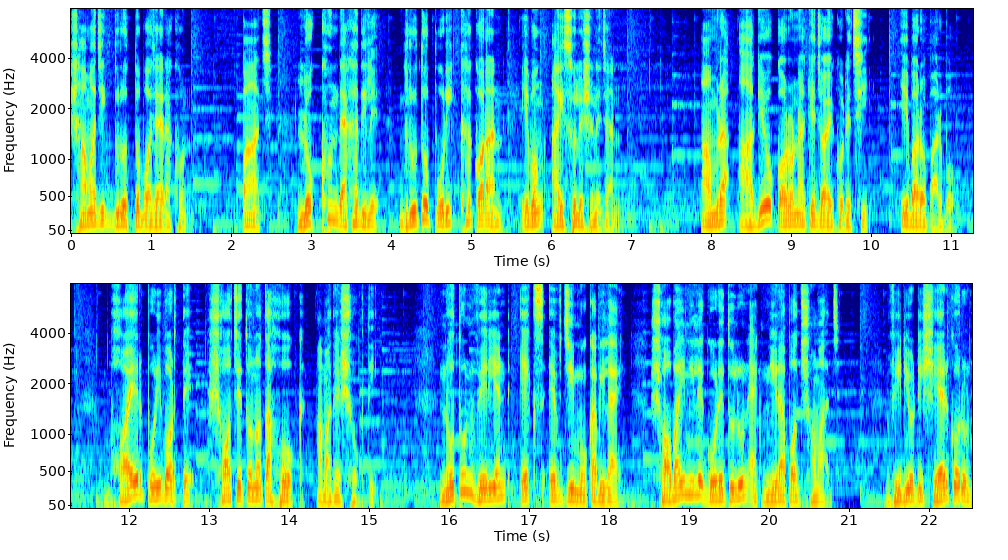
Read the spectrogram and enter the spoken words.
সামাজিক দূরত্ব বজায় রাখুন। পাঁচ, লক্ষণ দেখা দিলে দ্রুত পরীক্ষা করান এবং আইসোলেশনে যান। আমরা আগেও করোনাকে জয় করেছি, এবারও পারব। ভয়ের পরিবর্তে সচেতনতা হোক আমাদের শক্তি। নতুন ভেরিয়েন্ট এক্সএফজি মোকাবিলায় সবাই মিলে গড়ে তুলুন এক নিরাপদ সমাজ। ভিডিওটি শেয়ার করুন,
